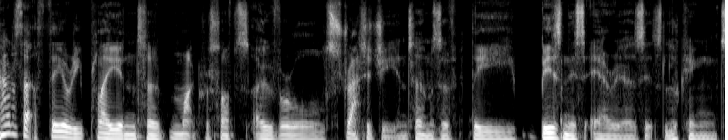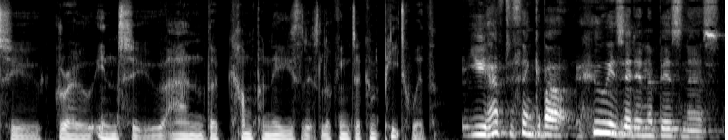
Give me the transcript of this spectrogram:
how does that theory play into Microsoft's overall strategy in terms of the business areas it's looking to grow into and the companies that it's looking to compete with? You have to think about who is it in a business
